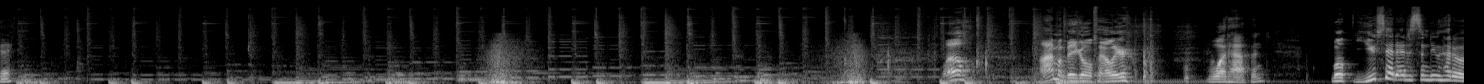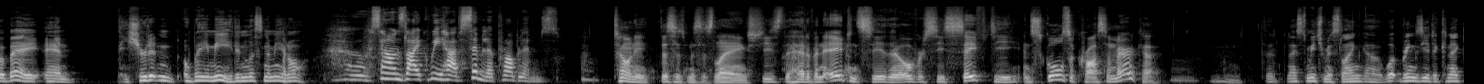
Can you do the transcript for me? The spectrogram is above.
Okay. Well, I'm a big old failure. What happened? Well, you said Edison knew how to obey, and he sure didn't obey me. He didn't listen to me at all. Oh, sounds like we have similar problems. Tony, this is Mrs. Lang. She's the head of an agency that oversees safety in schools across America. Th- Nice to meet you, Miss Lang. Uh, what brings you to Konnect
